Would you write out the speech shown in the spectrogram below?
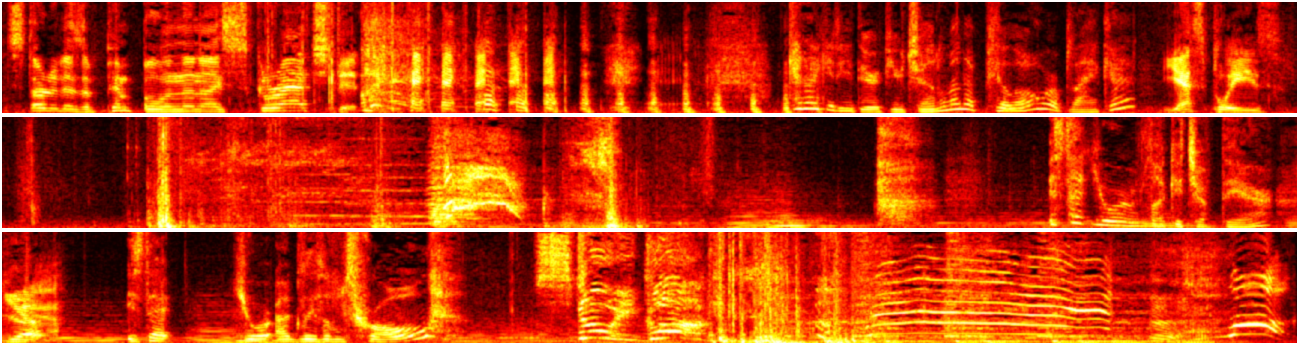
It started as a pimple and then I scratched it. Can I get either of you gentlemen a pillow or a blanket? yes, please. Your luggage up there? Yeah. Is that your ugly little troll? Stuey, Glock! Look!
